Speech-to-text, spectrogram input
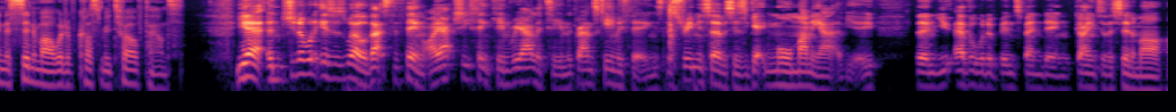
in the cinema would have cost me £12? Yeah, and do you know what it is as well? That's the thing. I actually think, in reality, in the grand scheme of things, the streaming services are getting more money out of you than you ever would have been spending going to the cinema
